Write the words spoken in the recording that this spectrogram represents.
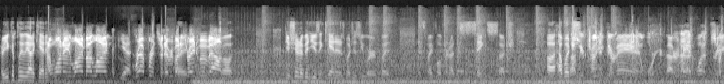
Are you completely out of cannon? I want a line by line Yes. reference when everybody's Alright. ready to move out. Well, you shouldn't have been using cannon as much as you were, but it's my fault for not saying such. Uh, how much? Uh, we were trying to, we were Command. a warrior. Uh, or, command uh, one uh, three.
